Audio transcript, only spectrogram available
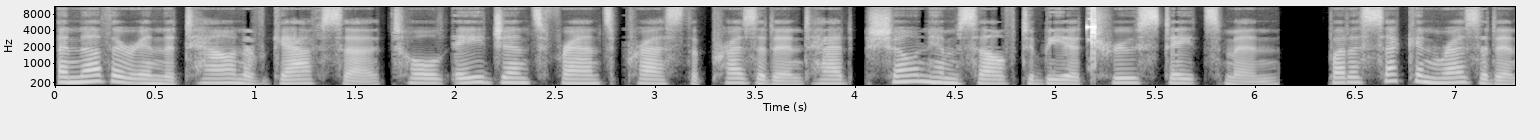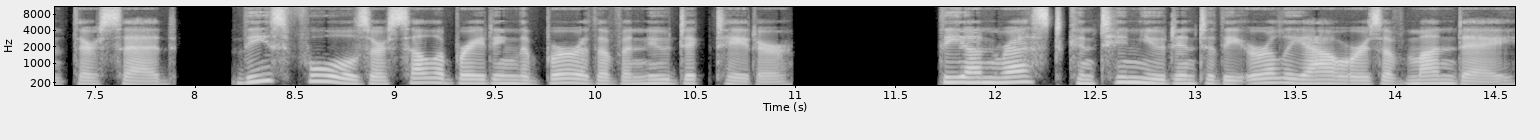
Another in the town of Gafsa told Agence France Presse the president had shown himself to be a true statesman, but a second resident there said, These fools are celebrating the birth of a new dictator. The unrest continued into the early hours of Monday,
